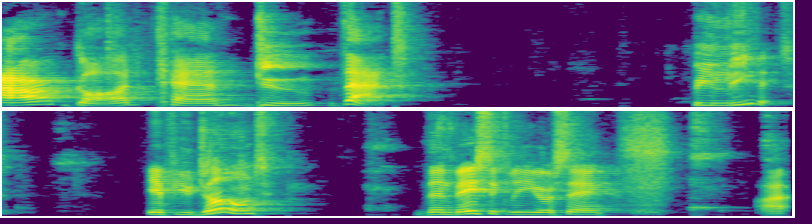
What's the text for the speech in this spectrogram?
Our God can do that. Believe it. If you don't, then basically you're saying, I,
